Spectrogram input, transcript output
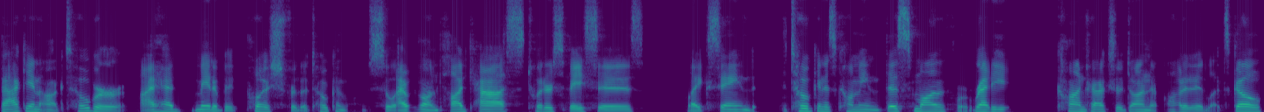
Back in October, I had made a big push for the token launch. So I was on podcasts, Twitter spaces, like saying the token is coming this month. We're ready. Contracts are done. They're audited. Let's go.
